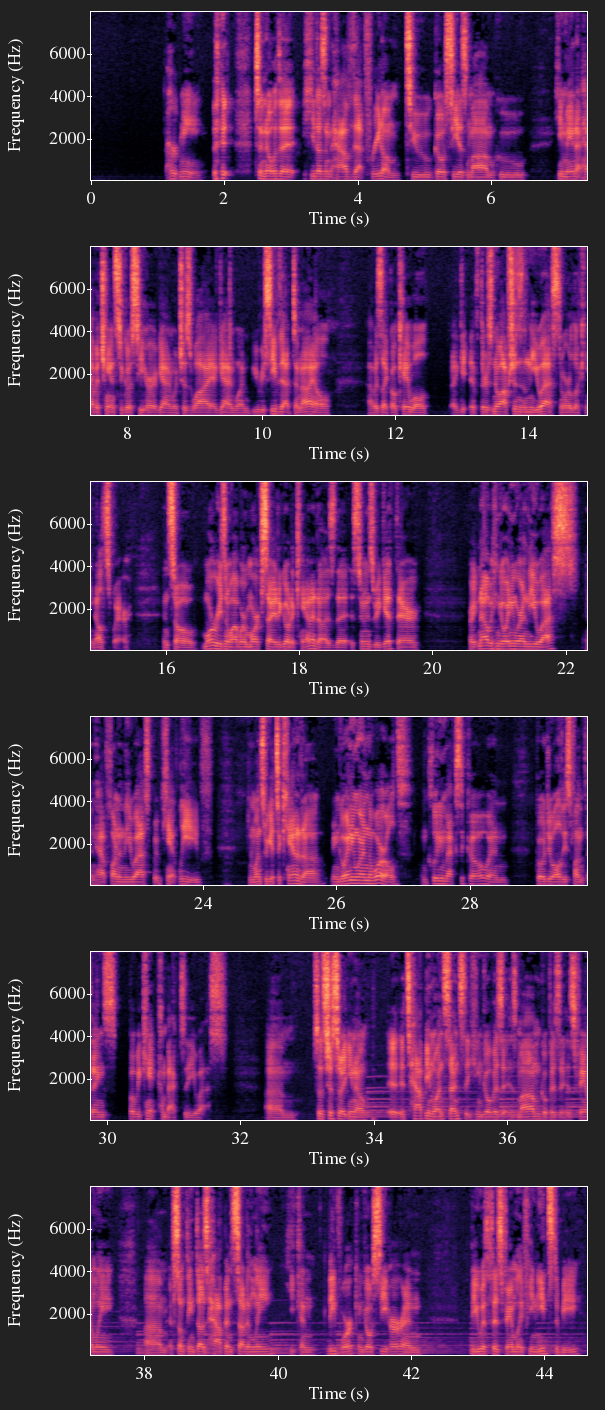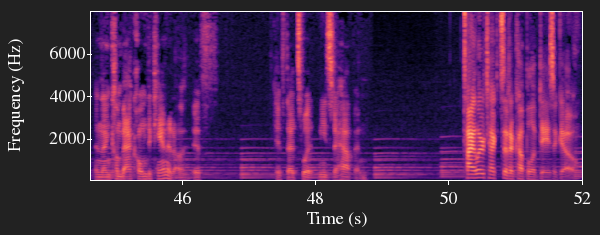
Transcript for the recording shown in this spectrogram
hurt me to know that he doesn't have that freedom to go see his mom who he may not have a chance to go see her again which is why again when we received that denial i was like okay well if there's no options in the us then we're looking elsewhere and so more reason why we're more excited to go to canada is that as soon as we get there right now we can go anywhere in the us and have fun in the us but we can't leave and once we get to canada we can go anywhere in the world including mexico and go do all these fun things but we can't come back to the U.S. Um, so it's just a, you know, it, it's happy in one sense that he can go visit his mom, go visit his family. Um, if something does happen suddenly, he can leave work and go see her and be with his family if he needs to be, and then come back home to Canada if if that's what needs to happen. Tyler texted a couple of days ago.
